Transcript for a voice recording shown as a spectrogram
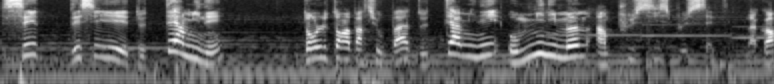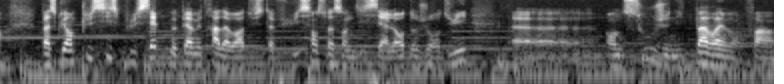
c'est d'essayer de terminer, dans le temps imparti ou pas, de terminer au minimum un plus 6, plus 7 d'accord? Parce qu'un plus 6 plus 7 me permettra d'avoir du stuff 870 et à l'heure d'aujourd'hui, euh, en dessous, je n'y pas vraiment. Enfin,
